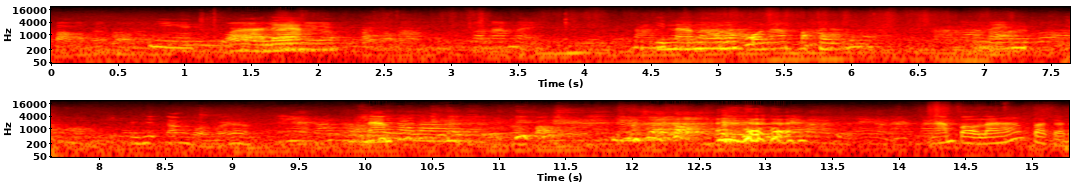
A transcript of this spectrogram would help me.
ำเปล่าไหมก่อนนี่ไงว่าแล้วนี่นะตอนน้ำไหนกินน้ำโน้นแล้วขอน้ำเปล่าอันไหนพี่ทิศตั้งก่อนไหมอะน้ำน้ำเปล่าก่อนน้ำเปล่าล้างปากกัน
